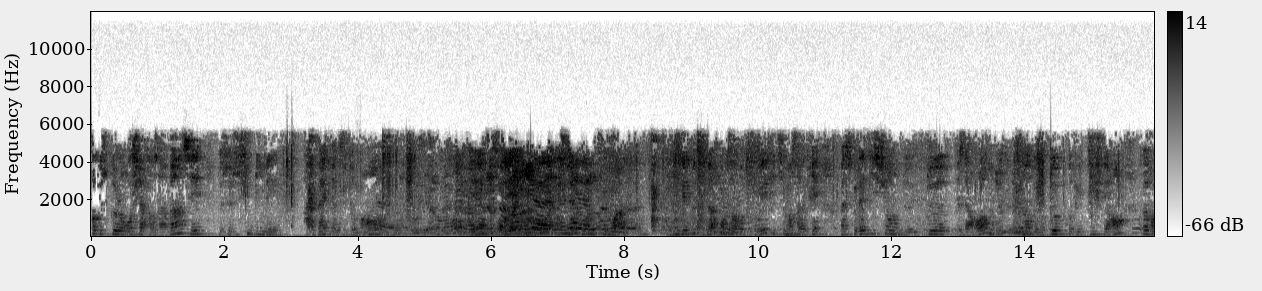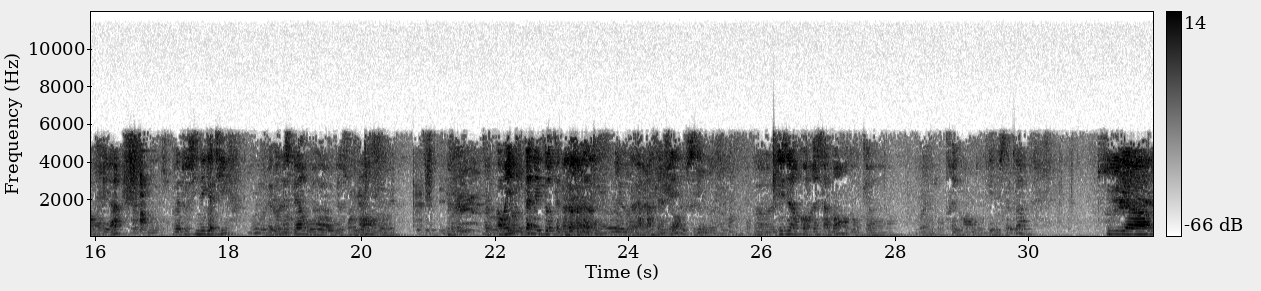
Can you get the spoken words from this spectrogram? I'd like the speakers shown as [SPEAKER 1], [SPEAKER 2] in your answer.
[SPEAKER 1] crois que ce que l'on recherche dans un vin, c'est de se sublimer avec justement euh, plus loin. Donc des petits vins qu'on peut retrouver, effectivement, ça va créer. Parce que l'addition de deux arômes, venant de deux produits différents, peuvent en créer un qui peut être aussi négatif, mais qu'on espère bien souvent. Euh, alors il y a une petite anecdote là que je voulais vous faire partager aussi. Euh, je disais encore récemment, donc très grand dégustateur, qui euh,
